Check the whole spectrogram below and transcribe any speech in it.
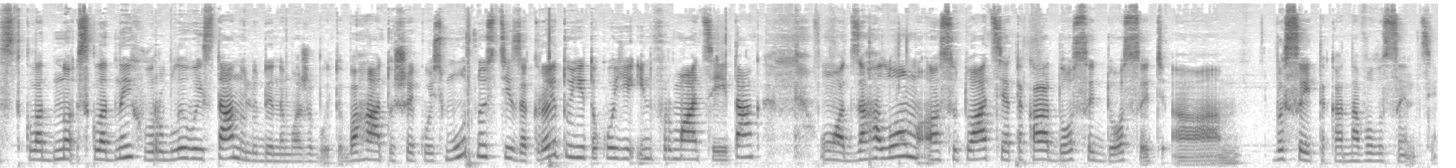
складно, складний хворобливий стан у людини може бути. Багато ще якоїсь мутності, закритої такої інформації. так. От, Загалом ситуація така досить-досить висить така на волосинці.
